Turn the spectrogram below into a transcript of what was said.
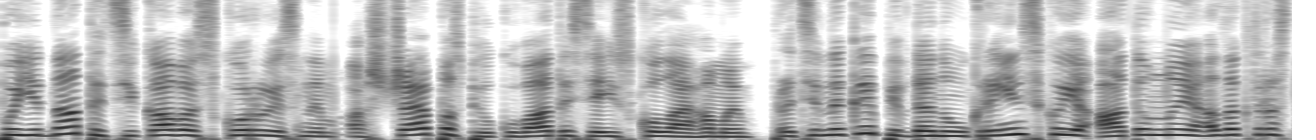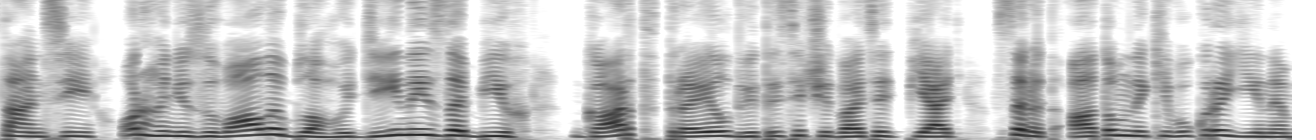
Поєднати цікаве з корисним, а ще поспілкуватися із колегами. Працівники Південноукраїнської атомної електростанції організували благодійний забіг Гард Трейл 2025 серед атомників України.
